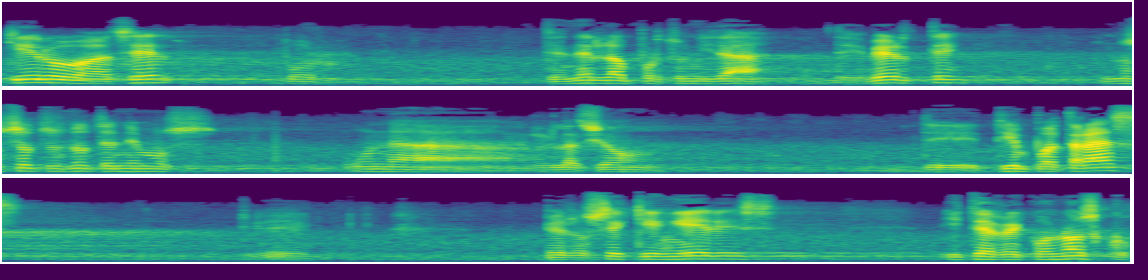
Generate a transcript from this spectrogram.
quiero hacer por tener la oportunidad de verte, nosotros no tenemos una relación de tiempo atrás, eh, pero sé quién eres y te reconozco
